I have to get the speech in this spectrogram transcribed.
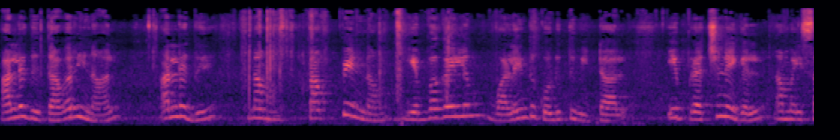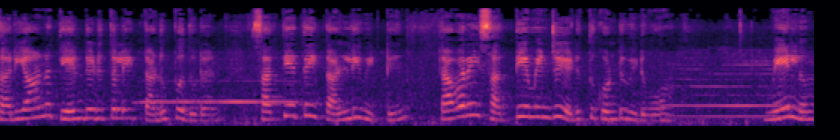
அல்லது தவறினால் அல்லது நம் தப்பெண்ணம் எவ்வகையிலும் வளைந்து கொடுத்து விட்டால். இப்பிரச்சனைகள் நம்மை சரியான தேர்ந்தெடுத்தலை தடுப்பதுடன் சத்தியத்தை தள்ளிவிட்டு தவறை சத்தியமென்று எடுத்துக்கொண்டு விடுவோம். மேலும்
